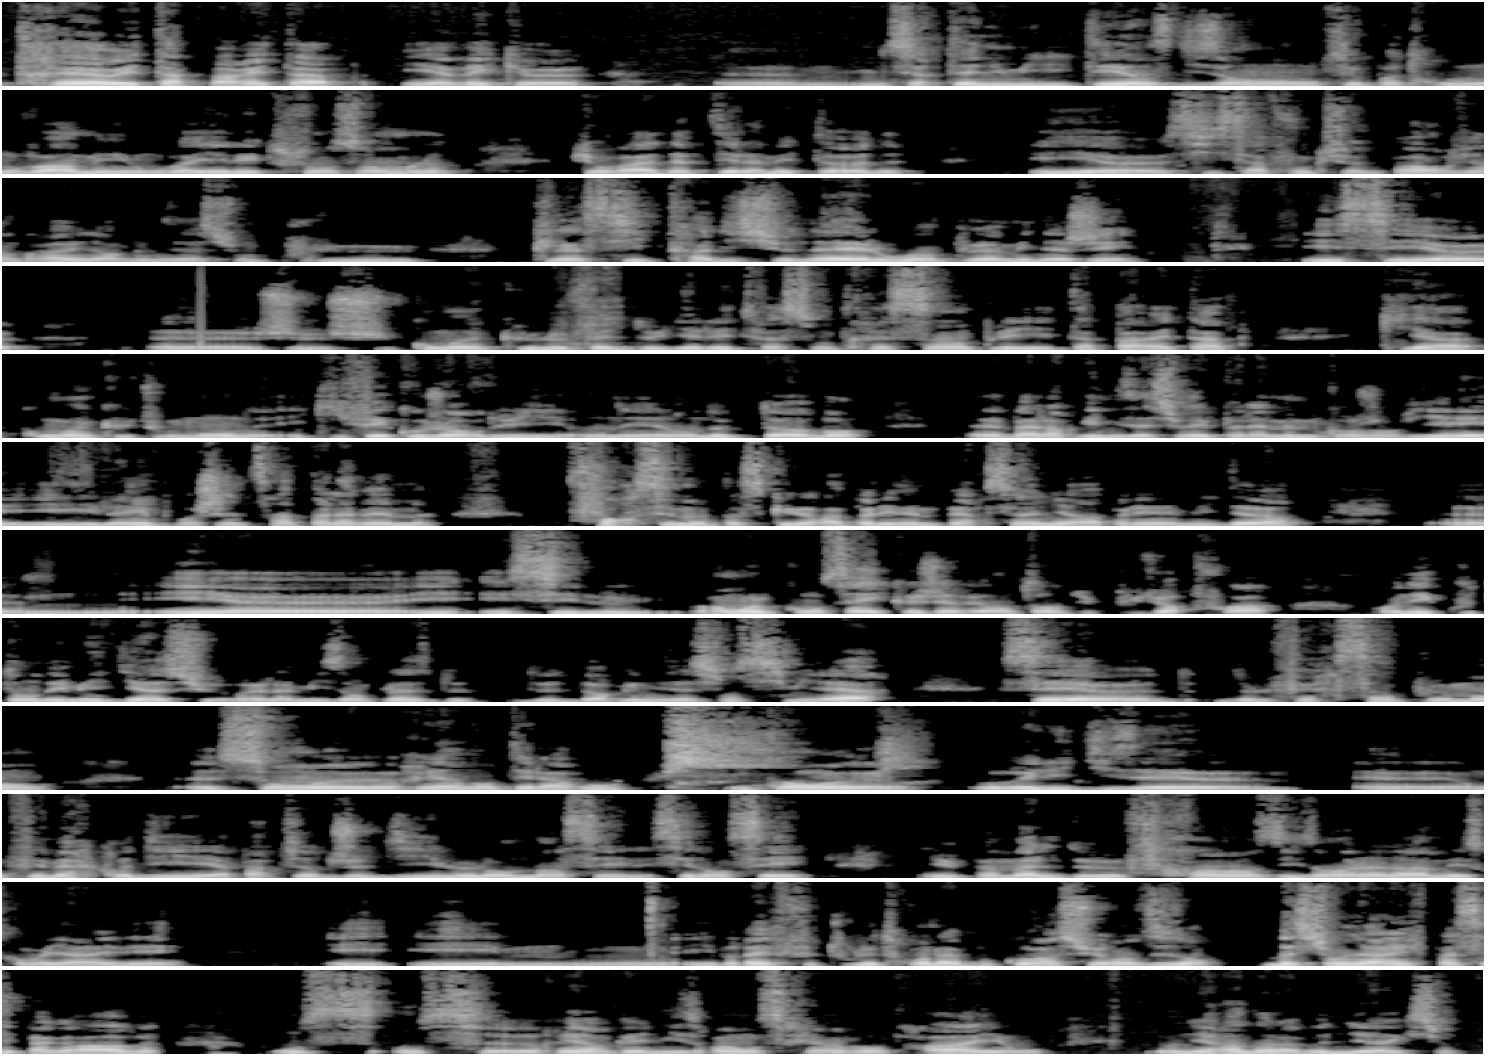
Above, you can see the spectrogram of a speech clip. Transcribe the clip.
très étape par étape et avec une certaine humilité en se disant on sait pas trop où on va, mais on va y aller tous ensemble puis on va adapter la méthode. Et euh, si ça fonctionne pas, on reviendra à une organisation plus classique, traditionnelle ou un peu aménagée. Et c'est, euh, euh, je, je, suis convaincu le fait de y aller de façon très simple et étape par étape qui a convaincu tout le monde et qui fait qu'aujourd'hui, on est en octobre, bah, l'organisation n'est pas la même qu'en janvier et l'année mmh. prochaine ne sera pas la même, forcément parce qu'il n'y aura pas les mêmes personnes, il n'y aura pas les mêmes leaders. et, et, et c'est le, vraiment le conseil que j'avais entendu plusieurs fois en écoutant des médias sur euh, la mise en place d'organisations similaires, c'est euh, de le faire simplement euh, sans réinventer la roue. Et quand Aurélie disait on fait mercredi et à partir de jeudi, le lendemain, c'est lancé, il y a eu pas mal de freins en se disant oh là là, mais est-ce qu'on va y arriver? Et, bref, tous les trois, on a beaucoup rassuré en se disant bah, si on n'y arrive pas, c'est pas grave, on, se réorganisera, on se réinventera et on ira dans la bonne direction.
